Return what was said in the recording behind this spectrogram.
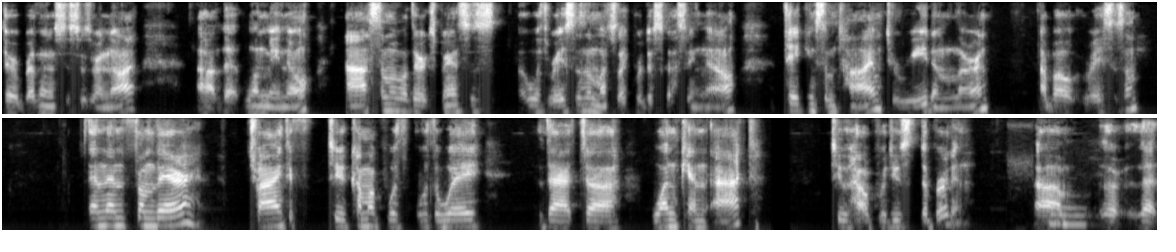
they're brothers and sisters or not, uh, that one may know, ask some of their experiences with racism, much like we're discussing now, taking some time to read and learn about racism. And then from there, trying to, to come up with, with a way that uh, one can act to help reduce the burden um, mm. that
